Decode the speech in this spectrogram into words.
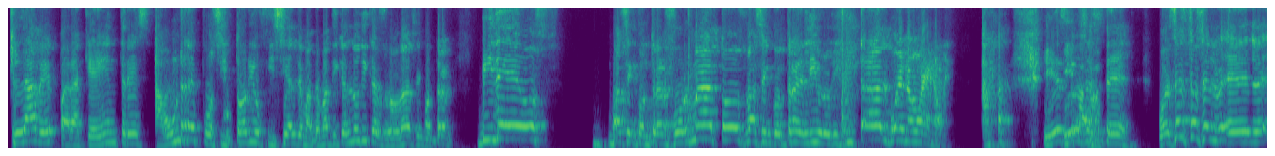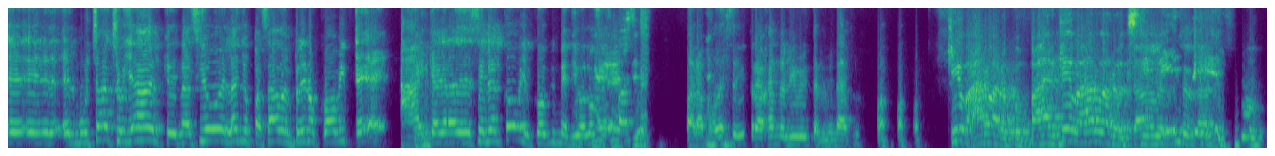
clave para que entres a un repositorio oficial de matemáticas lúdicas donde vas a encontrar videos, vas a encontrar formatos, vas a encontrar el libro digital. Bueno, bueno. y esto es este pues esto es el, muchacho ya, el que nació el año pasado en pleno COVID. Eh, eh, hay que agradecerle al COVID. El COVID me dio los espacios para poder seguir trabajando el libro y terminarlo. Qué bárbaro, compadre, qué bárbaro, excelente. Tu,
